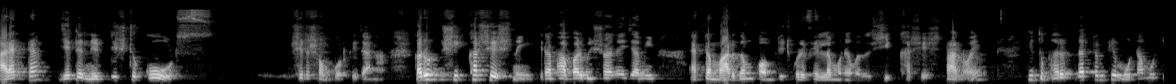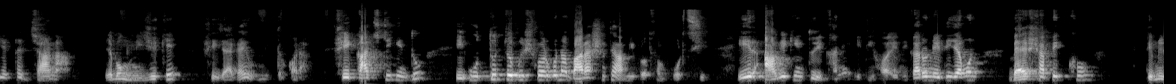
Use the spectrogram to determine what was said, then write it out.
আর একটা যে একটা নির্দিষ্ট কোর্স সেটা সম্পর্কে জানা। কারণ শিক্ষার শেষ নেই। এটা ভাববার বিষয় নেই যে আমি একটা মার্গাম কমপ্লিট করে ফেললাম মনে আমাদের শিক্ষা শেষ, তা নয়। কিন্তু ভারতনাট্যমকে মোটামুটি একটা জানা এবং নিজেকে সেই জায়গায় উন্নীত করা। সেই কাজটি কিন্তু এই উত্তর চব্বিশ পরগনা বাড়ার সাথে আমি প্রথম করছি। এর আগে কিন্তু এখানে এটি হয়নি। কারণ এটি যেমন ব্যয় সাপেক্ষ, তেমনি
